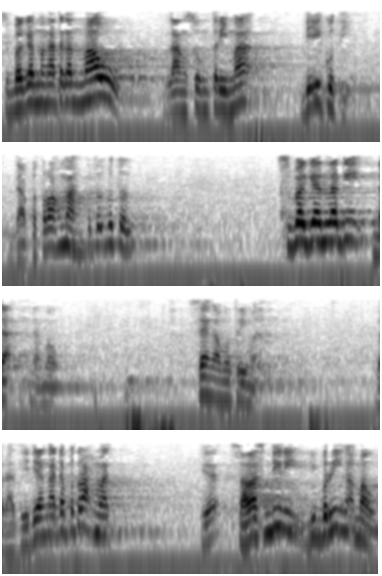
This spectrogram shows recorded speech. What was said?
Sebagian mengatakan mau, langsung terima, diikuti. Dapat rahmah betul-betul. Sebagian lagi tidak, tidak mau. Saya nggak mau terima. Berarti dia nggak dapat rahmat. Ya, salah sendiri, diberi nggak mau.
